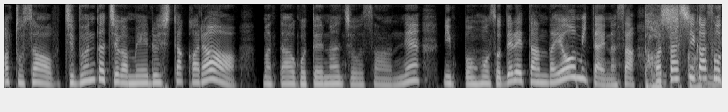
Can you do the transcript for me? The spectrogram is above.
あとさ自分たちがメールしたからまた「御殿ラジオ」さんね日本放送出れたんだよみたいなさ私が育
